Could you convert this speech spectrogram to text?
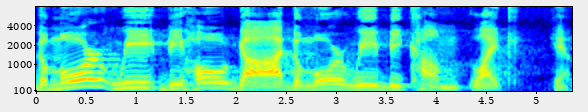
The more we behold God, the more we become like Him.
